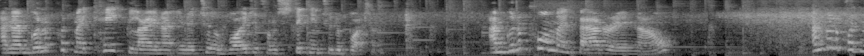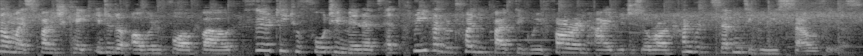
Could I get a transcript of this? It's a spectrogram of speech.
And I'm going to put my cake liner in it to avoid it from sticking to the bottom. I'm going to pour my batter in now. I'm going to put now my sponge cake into the oven for about 30 to 40 minutes at 325 degrees Fahrenheit, which is around 107 degrees Celsius.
